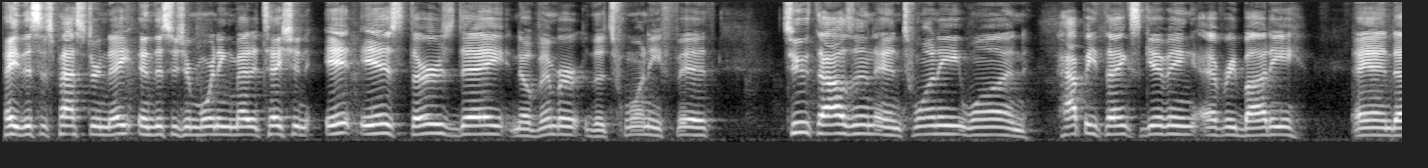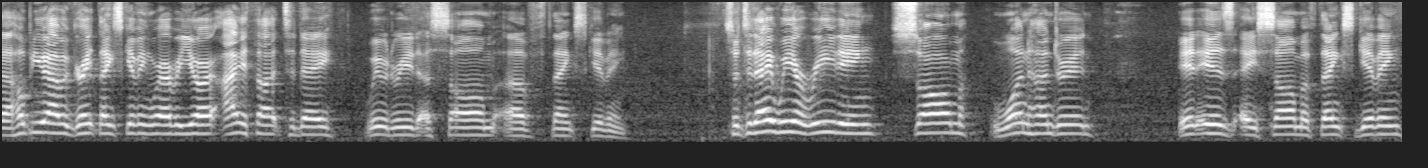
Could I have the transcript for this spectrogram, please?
Hey, this is Pastor Nate, and this is your morning meditation. It is Thursday, November the 25th, 2021. Happy Thanksgiving, everybody. And I uh, hope you have a great Thanksgiving wherever you are. I thought today we would read a psalm of thanksgiving. So today we are reading Psalm 100. It is a psalm of thanksgiving.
